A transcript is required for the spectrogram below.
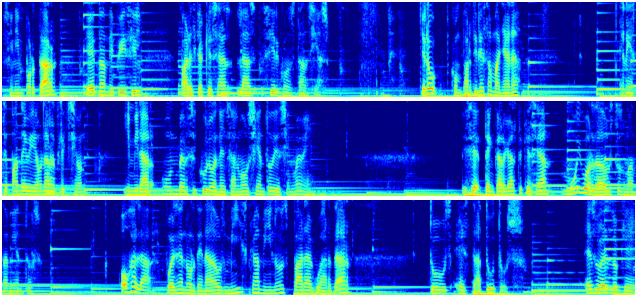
sin importar qué tan difícil parezca que sean las circunstancias. Quiero compartir esta mañana en este pan de vida una reflexión y mirar un versículo en el Salmo 119. Dice, te encargaste que sean muy guardados tus mandamientos. Ojalá fuesen ordenados mis caminos para guardar tus estatutos. Eso es lo que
